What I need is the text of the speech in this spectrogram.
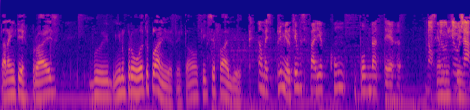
tá na Enterprise indo pra um outro planeta. Então, o que, que você faria? Não, mas primeiro, o que você faria com o povo da Terra? Não, eu, um eu já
